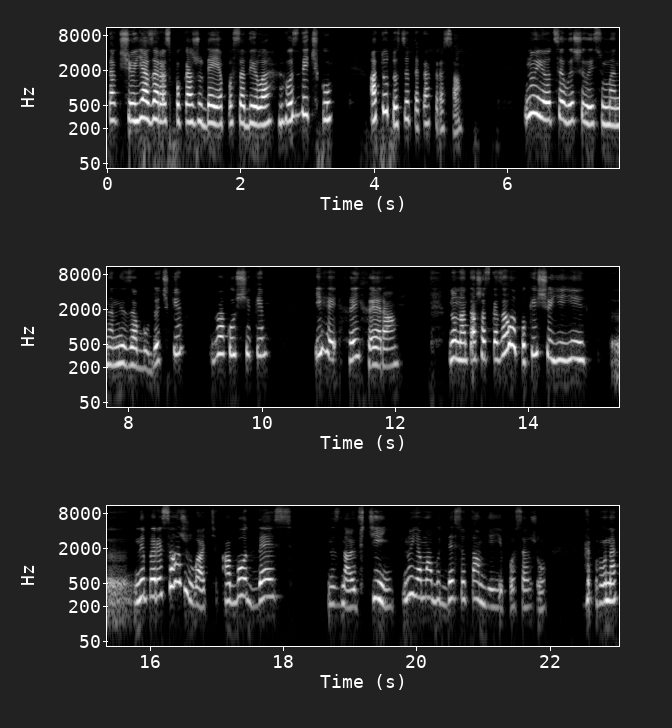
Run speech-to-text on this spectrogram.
Так що я зараз покажу, де я посадила гвоздичку, а тут оце така краса. Ну і оце лишились у мене незабудочки, два кущики, і гейхера. Ну, Наташа сказала, поки що її е, не пересаджувати або десь, не знаю, в тінь. Ну, я, мабуть, десь отам її посажу. Вона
